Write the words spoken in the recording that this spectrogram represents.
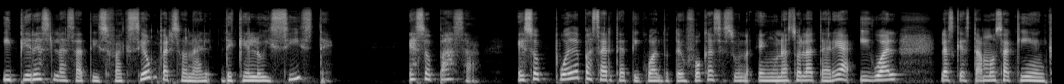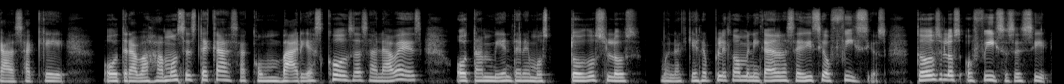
y tienes la satisfacción personal de que lo hiciste. Eso pasa. Eso puede pasarte a ti cuando te enfocas en una sola tarea. Igual las que estamos aquí en casa, que o trabajamos esta casa con varias cosas a la vez, o también tenemos todos los bueno, aquí en República Dominicana se dice oficios, todos los oficios, es decir,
